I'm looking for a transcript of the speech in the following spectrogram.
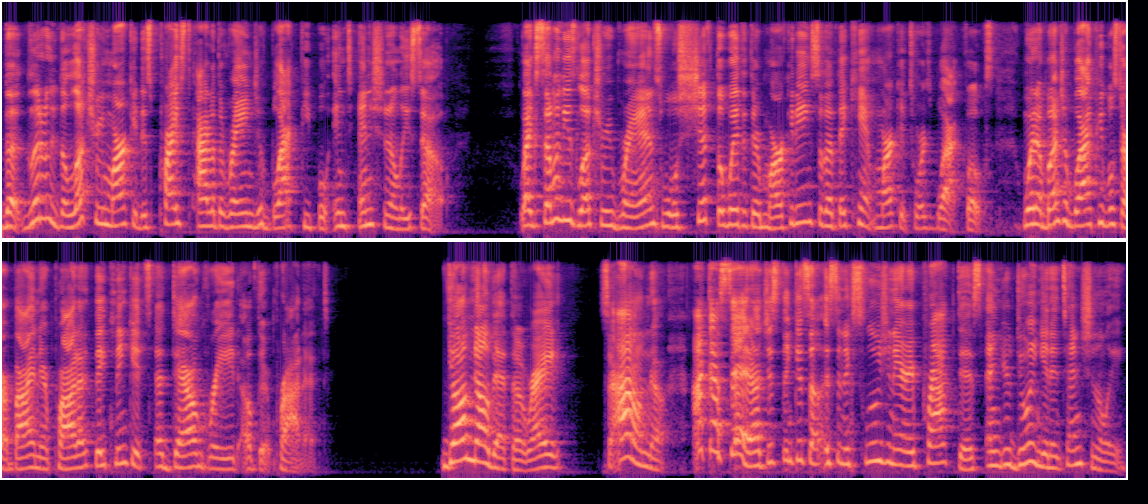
the literally the luxury market is priced out of the range of black people intentionally so. Like some of these luxury brands will shift the way that they're marketing so that they can't market towards black folks. When a bunch of black people start buying their product, they think it's a downgrade of their product. Y'all know that though, right? So I don't know. Like I said, I just think it's a it's an exclusionary practice and you're doing it intentionally.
